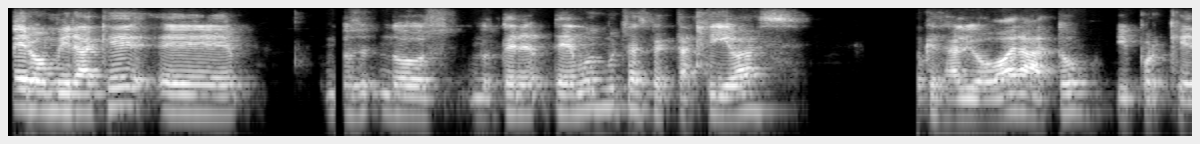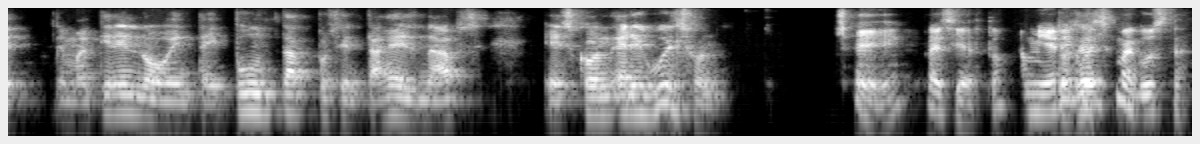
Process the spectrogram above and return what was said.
Pero mira que eh, nos, tenemos muchas expectativas porque salió barato y porque mantiene el 90 y punta porcentaje de snaps, es con Eric Wilson. Sí, es cierto. A mí Eric Wilson me gusta.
